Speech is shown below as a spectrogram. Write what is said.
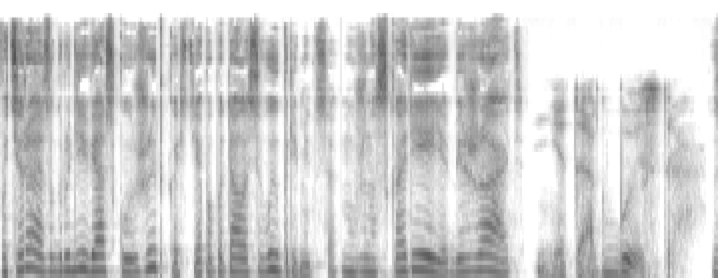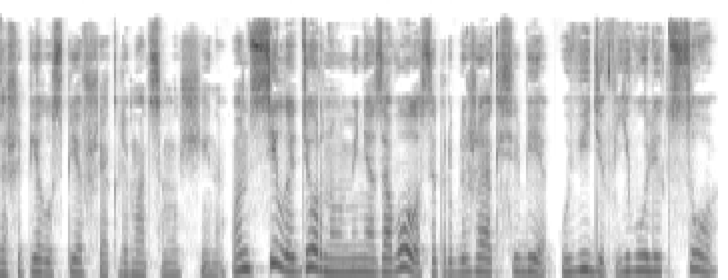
Вытирая с груди вязкую жидкость, я попыталась выпрямиться. «Нужно скорее бежать!» «Не так быстро!» Зашипел успевший оклематься мужчина. Он с силой дернул меня за волосы, приближая к себе. Увидев его лицо,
